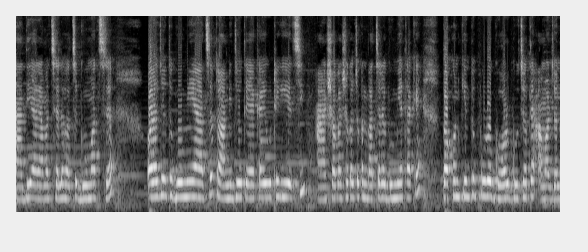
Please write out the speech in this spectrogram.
নাদিয়া আর আমার ছেলে হচ্ছে ঘুমাচ্ছে। ওরা যেহেতু ঘুমিয়ে আছে, তো আমি যেহেতু একাই উঠে গিয়েছি, আর সকাল সকাল যখন বাচ্চারা ঘুমিয়ে থাকে, তখন কিন্তু পুরো ঘর গুছাতে আমার জন্য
